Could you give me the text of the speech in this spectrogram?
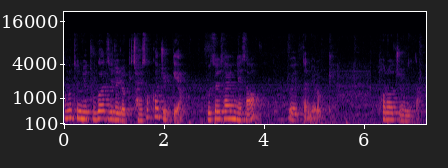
아무튼 이 두 가지를 이렇게 잘 섞어줄게요. 붓을 사용해서 요 일단 이렇게 덜어줍니다.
